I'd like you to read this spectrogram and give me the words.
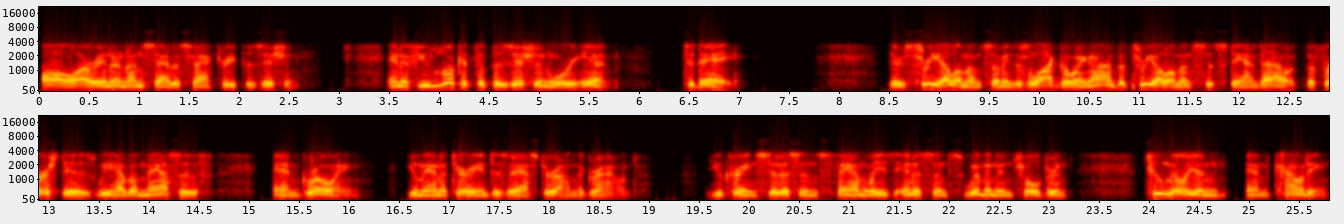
All are in an unsatisfactory position. And if you look at the position we're in today, there's three elements. I mean, there's a lot going on, but three elements that stand out. The first is we have a massive and growing humanitarian disaster on the ground. Ukraine citizens, families, innocents, women and children, two million and counting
